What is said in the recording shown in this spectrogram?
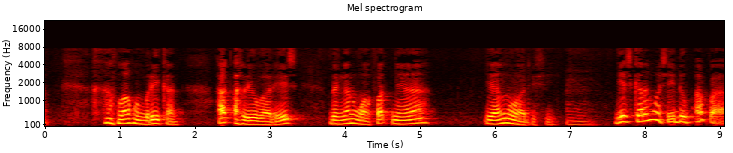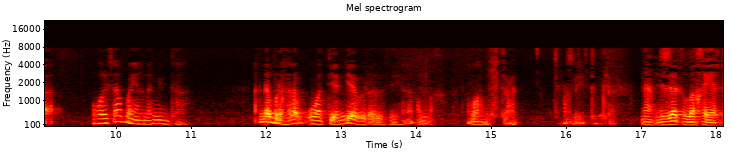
Allah memberikan hak ahli waris dengan wafatnya yang mewarisi. hmm, Dia sekarang masih hidup apa? Waris apa yang Anda minta? Anda berharap kematian dia berarti ha? Allah. Allah musta'an. Seperti itu. Nah, jazakallah khair.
